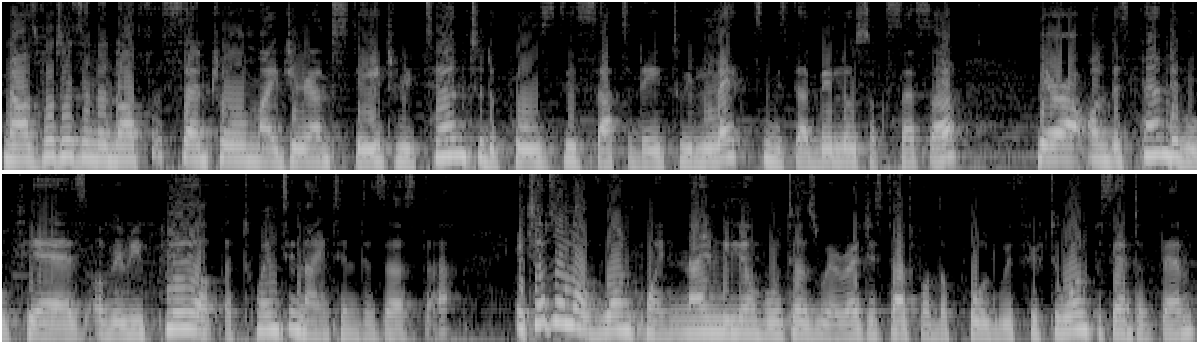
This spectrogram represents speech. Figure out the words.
Now, as voters in the north central Nigerian state return to the polls this Saturday to elect Mr. Bello's successor, there are understandable fears of a replay of the 2019 disaster. A total of 1.9 million voters were registered for the poll, with 51% of them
